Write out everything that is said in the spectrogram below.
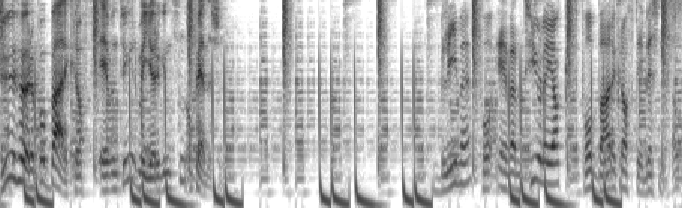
Du hører på bærekraftseventyr med Jørgensen og Pedersen. Bli med på eventyrlig jakt på bærekraftig business.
